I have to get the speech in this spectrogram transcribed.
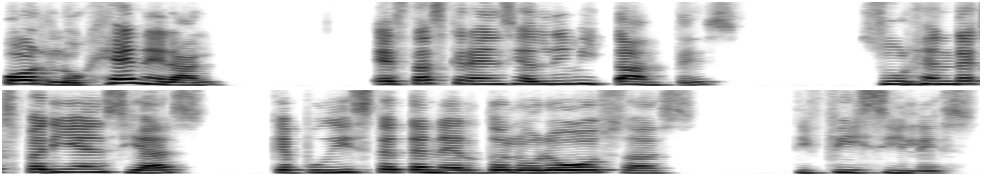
Por lo general, estas creencias limitantes surgen de experiencias que pudiste tener dolorosas, difíciles,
